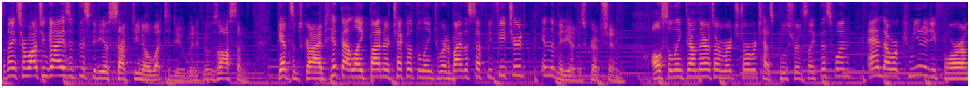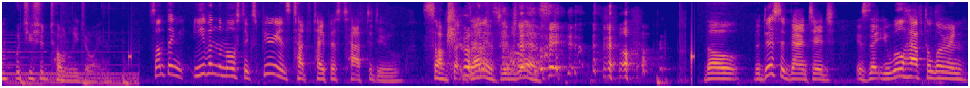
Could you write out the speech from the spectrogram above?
So thanks for watching guys. If this video sucked, you know what to do, but if it was awesome, get subscribed, hit that like button, or check out the link to where to buy the stuff we featured in the video description. Also linked down there is our merch store, which has cool shirts like this one, and our community forum, which you should totally join. Something even the most experienced touch typists have to do. Something, Dennis, you missed. Though the disadvantage is that you will have to learn,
